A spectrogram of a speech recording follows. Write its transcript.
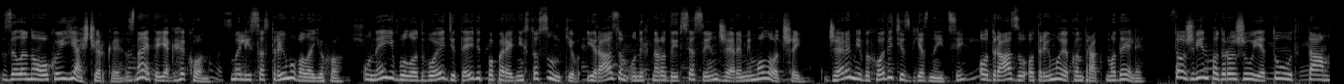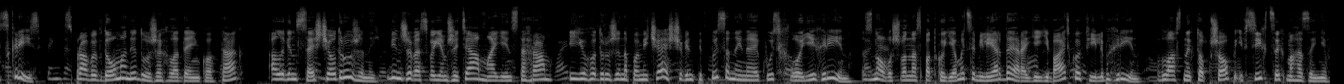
зеленоокої ящерки. Знаєте, як гекон. Меліса стримувала його. У неї було двоє дітей від попередніх стосунків, і разом у них народився син Джеремі молодший. Джеремі виходить із в'язниці, одразу отримує контракт моделі. Тож він подорожує тут, там, скрізь. Справи вдома не дуже гладенько, так? Але він все ще одружений. Він живе своїм життям, має інстаграм, і його дружина помічає, що він підписаний на якусь Хлої Грін. Знову ж вона спадкоємиця мільярдера. Її батько Філіп Грін, власник топ-шоп і всіх цих магазинів.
